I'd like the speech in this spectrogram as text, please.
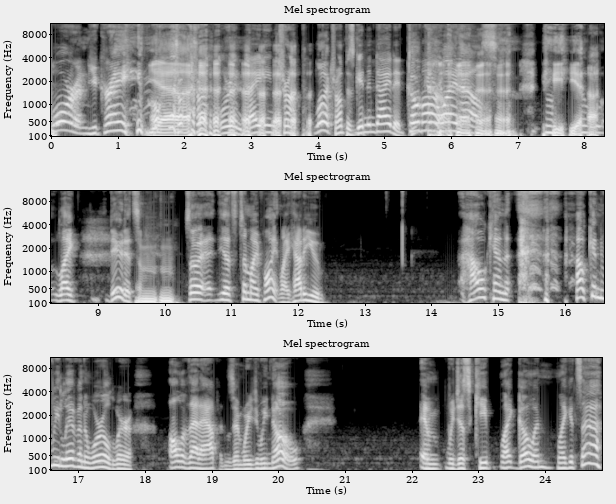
War in Ukraine. Yeah. Trump, Trump, we're indicting Trump. Look, Trump is getting indicted Coke in tomorrow. White House. yeah. Like, dude, it's hmm so uh, that's to my point. Like, how do you, how can, how can we live in a world where all of that happens and we we know, and we just keep like going like it's ah,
